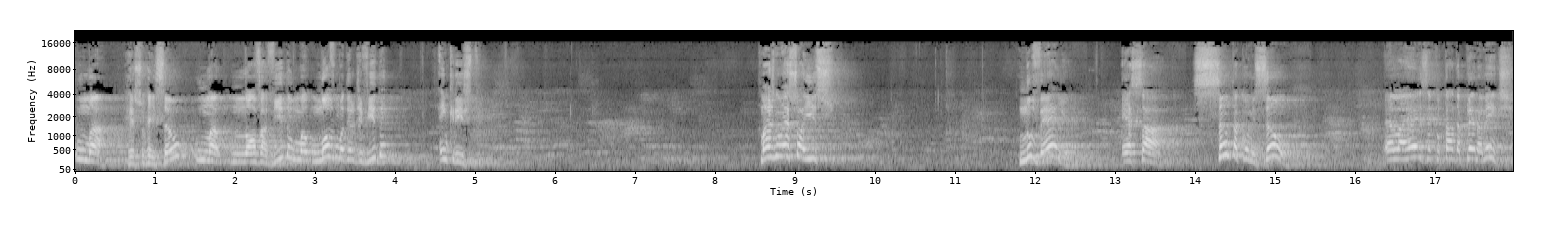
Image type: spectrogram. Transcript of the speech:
uma ressurreição, uma nova vida, uma, um novo modelo de vida em Cristo. Mas não é só isso. No velho, essa santa comissão, ela é executada plenamente.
